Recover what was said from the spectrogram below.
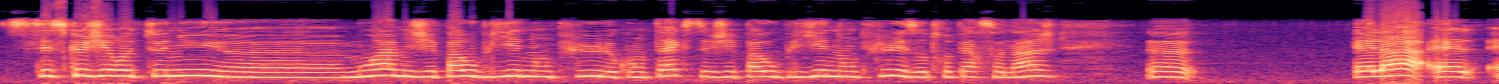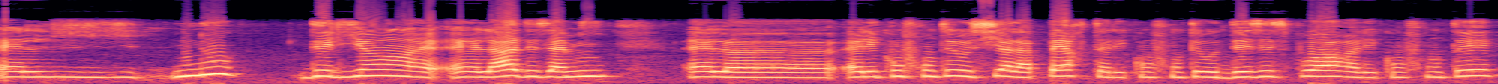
c'est ce que j'ai retenu euh, moi, mais j'ai pas oublié non plus le contexte, j'ai pas oublié non plus les autres personnages. Euh, elle a, elle, elle noue des liens, elle, a des amis, elle, euh, elle est confrontée aussi à la perte, elle est confrontée au désespoir, elle est confrontée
